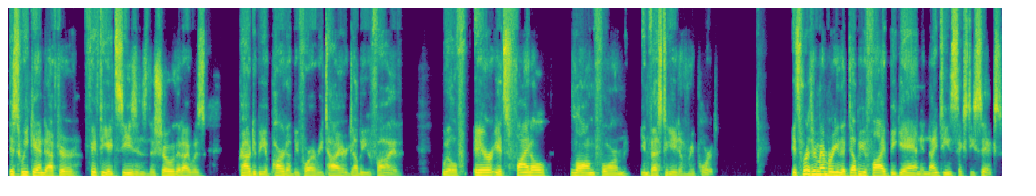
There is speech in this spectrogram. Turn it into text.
This weekend, after 58 seasons, the show that I was proud to be a part of before I retired, W5, will air its final long form investigative report. It's worth remembering that W5 began in 1966,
